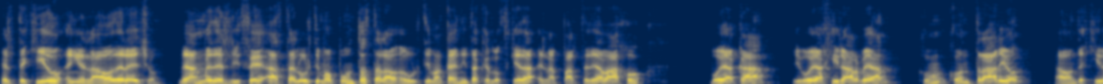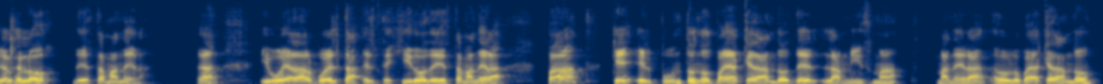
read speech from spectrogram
el tejido en el lado derecho. Vean, me deslicé hasta el último punto, hasta la última cadenita que nos queda en la parte de abajo. Voy acá y voy a girar, vean, contrario a donde gira el reloj, de esta manera. Y voy a dar vuelta el tejido de esta manera para que el punto nos vaya quedando de la misma manera, o lo vaya quedando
